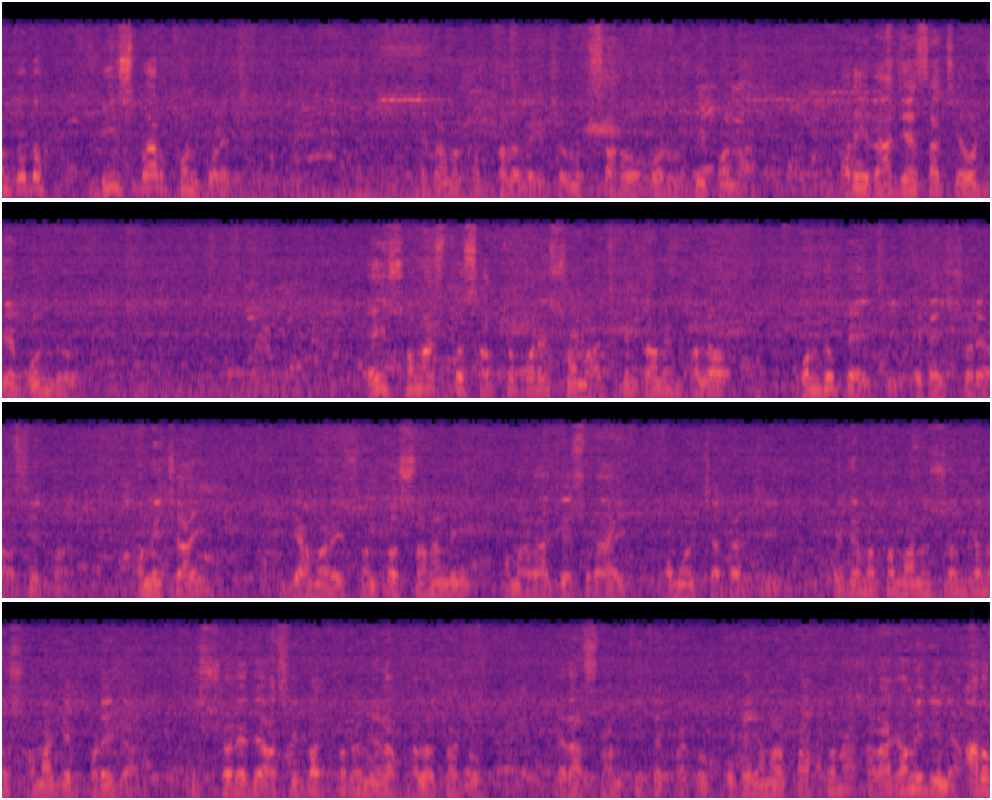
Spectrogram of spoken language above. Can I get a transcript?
অন্তত বিশ বার ফোন করেছে এটা আমার খুব ভালো লেগেছে, উৎসাহ, ওর উদ্দীপনা, আর এই রাজেশ আছে, ওর যে বন্ধু, এই সমাজ তো স্বার্থপরের সমাজ, কিন্তু আমি ভালো বন্ধু পেয়েছি এটা ঈশ্বরের আশীর্বাদ। আমি চাই যে আমার এই সন্তোষ সাহানি আমার রাজেশ রায় কমল চ্যাটার্জি এদের মতো মানুষজন যেন সমাজে ভরে যায় ঈশ্বর এদের আশীর্বাদ করুন এরা ভালো থাকুক এরা শান্তিতে থাকুক এটাই আমার প্রার্থনা। আর আগামী দিনে আরও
